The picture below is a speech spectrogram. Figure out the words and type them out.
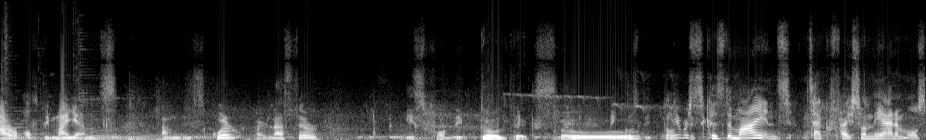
are of the Mayans, and the square pilaster is for the Toltecs. Oh. because the They were Toltec. because the Mayans sacrificed on the animals,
